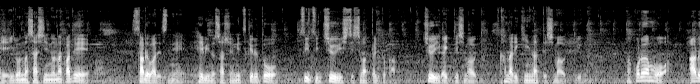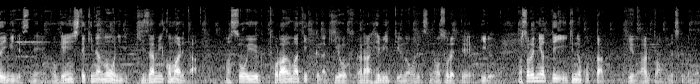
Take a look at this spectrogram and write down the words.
えー、いろんな写真の中で猿はですね蛇の写真を見つけるとついつい注意してしまったりとか注意がいってしまうかなり気になってしまうっていう、まあ、これはもうある意味ですねこう原始的な脳に刻み込まれたまあ、そういうトラウマティックな記憶からヘビっていうのをですね恐れている、まあ、それによって生き残ったっていうのがあるとは思うんですけども。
